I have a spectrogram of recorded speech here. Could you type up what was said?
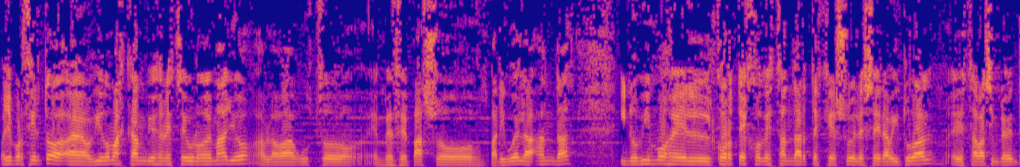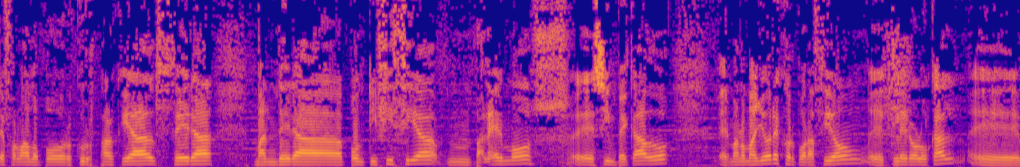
Oye, por cierto, ha habido más cambios en este 1 de mayo. Hablaba Augusto, en vez de paso, parihuela, andas. Y no vimos el cortejo de estandartes que suele ser habitual. Estaba simplemente formado por cruz parroquial, cera, bandera pontificia, mm, palermos, eh, sin pecado, hermanos mayores, corporación, eh, clero local eh,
